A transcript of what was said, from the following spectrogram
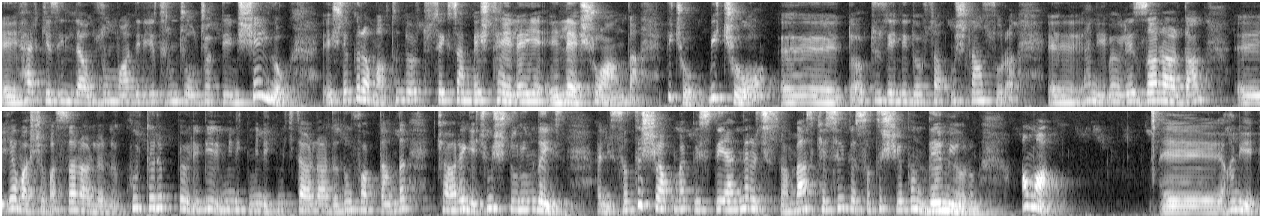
E, herkes illa uzun vadeli yatırımcı olacak diye bir şey yok. E, işte gram altın 485 TL'ye şu anda. Birçok birçoğu e, 450-460'tan sonra e, hani böyle zarardan e, yavaş yavaş zararlarını kurtarıp böyle bir minik minik miktarlarda da ufaktan da kâra geçmiş durumdayız. Hani satış yapmak isteyenler açısından ben kesinlikle satış yapın demiyorum. Ama e, hani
